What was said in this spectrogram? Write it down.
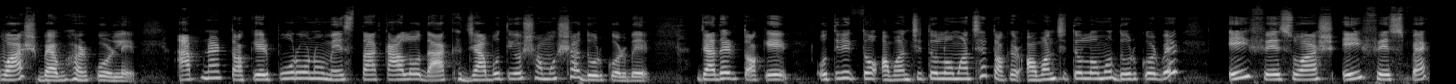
ওয়াশ ব্যবহার করলে। আপনার ত্বকের পুরনো মেস্তা, কালো দাগ যাবতীয় সমস্যা দূর করবে। যাদের ত্বকে অতিরিক্ত অবাঞ্ছিত লোম আছে, ত্বকের অবাঞ্ছিত লোমও দূর করবে। এই ফেস ওয়াশ এই ফেস প্যাক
